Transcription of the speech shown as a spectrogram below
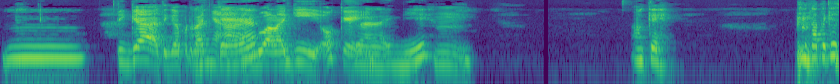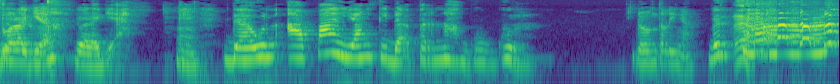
hmm, Tiga, tiga pertanyaan. Oke. Dua lagi. Oke. dua lagi. Hmm. Oke. Teka-teki Dua lagi selanjutnya. Dua lagi ya. Hmm. Daun apa yang tidak pernah gugur? Daun telinga. Betul.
